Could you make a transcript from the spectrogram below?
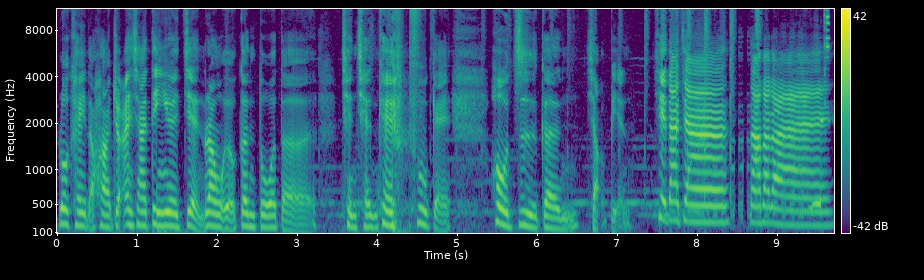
若可以的话，就按下订阅键，让我有更多的钱钱可以付给后制跟小编。谢谢大家那拜拜。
